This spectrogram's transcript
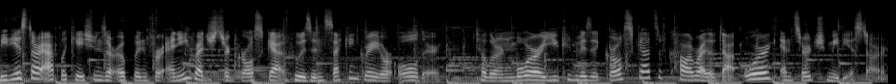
MediaStar applications are open for any registered Girl Scout who is in second grade or older. To learn more, you can visit girlscoutsofcolorado.org and search MediaStar.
